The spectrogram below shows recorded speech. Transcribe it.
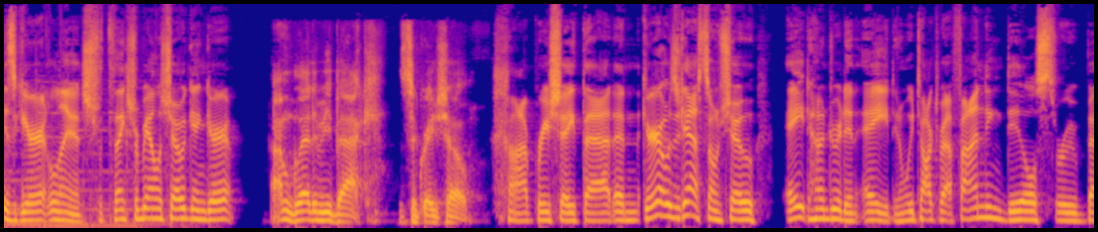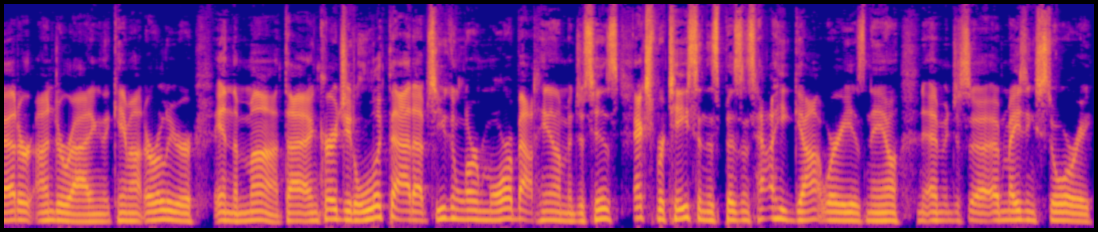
is Garrett Lynch. Thanks for being on the show again, Garrett. I'm glad to be back. It's a great show. I appreciate that. And Garrett was a guest on show 808. And we talked about finding deals through better underwriting that came out earlier in the month. I encourage you to look that up so you can learn more about him and just his expertise in this business, how he got where he is now. I mean, just an amazing story.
